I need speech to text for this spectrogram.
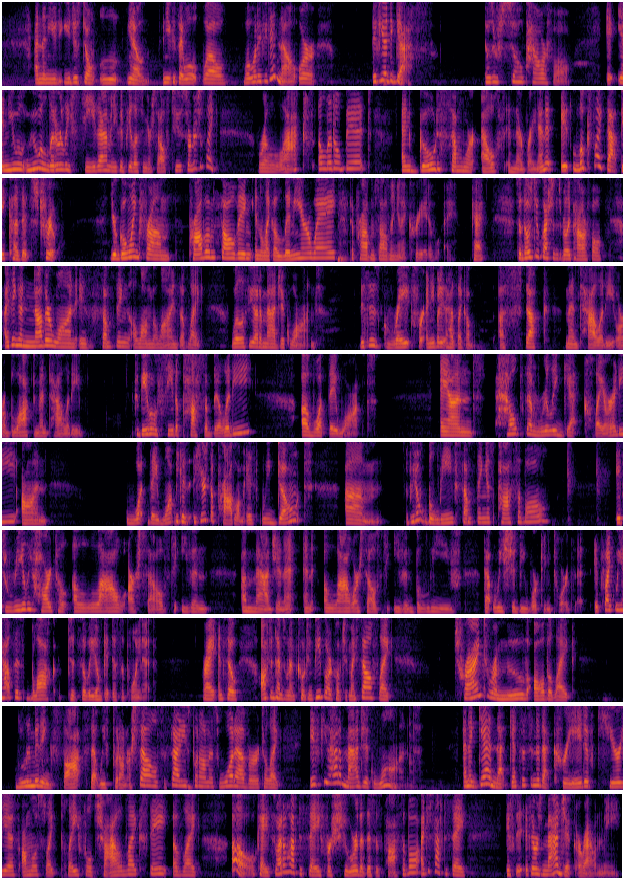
And then you you just don't, you know, and you can say, well, well, well, what if you did know? Or if you had to guess, those are so powerful. It, and you you will literally see them and you can feel this in yourself too. Sort of just like relax a little bit and go to somewhere else in their brain. And it, it looks like that because it's true. You're going from problem solving in like a linear way to problem solving in a creative way. Okay. So those two questions really powerful. I think another one is something along the lines of like, well, if you had a magic wand, this is great for anybody that has like a, a stuck mentality or a blocked mentality to be able to see the possibility of what they want and help them really get clarity on what they want. Because here's the problem is we don't um if we don't believe something is possible it's really hard to allow ourselves to even imagine it and allow ourselves to even believe that we should be working towards it. It's like we have this block to, so we don't get disappointed. Right. And so oftentimes when I'm coaching people or coaching myself, like trying to remove all the like limiting thoughts that we've put on ourselves, society's put on us, whatever, to like, if you had a magic wand, and again, that gets us into that creative, curious, almost like playful, childlike state of like, oh, okay, so I don't have to say for sure that this is possible. I just have to say, if, if there was magic around me.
